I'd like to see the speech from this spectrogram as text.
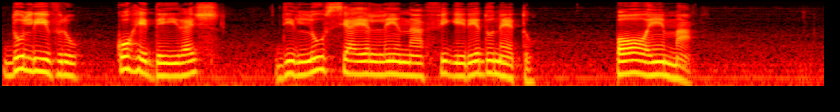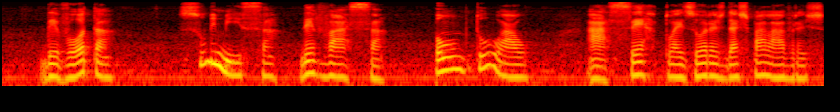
Do livro Corredeiras de Lúcia Helena Figueiredo Neto. Poema. Devota, submissa, devassa, pontual, acerto às horas das palavras,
